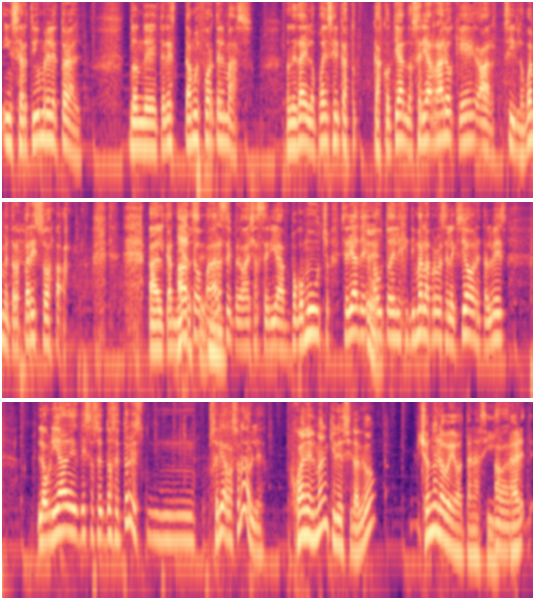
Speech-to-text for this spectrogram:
incertidumbre electoral? Donde tenés, está muy fuerte el MAS. Donde está, y lo pueden seguir casto- cascoteando. Sería raro que, a ver, sí, lo pueden meter preso a- al candidato Arce. para Arce, pero ya sería un poco mucho. Sería de Sí. autodelegitimar las propias elecciones, tal vez. La unidad de, de esos dos sectores mm, sería razonable. Juan Elman quiere decir algo. Yo no lo veo tan así. A A ver.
